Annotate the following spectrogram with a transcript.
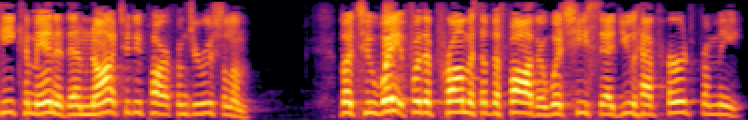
he commanded them not to depart from Jerusalem, but to wait for the promise of the Father, which he said, You have heard from me.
